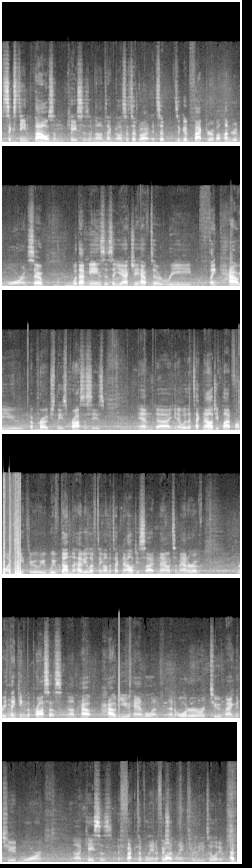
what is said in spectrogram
16,000 cases of non-technical loss. It's a, Right. it's, a, it's a good factor of 100 more. And so what that means is that you actually have to rethink how you approach these processes. And uh, you know, with a technology platform like C3, we, we've done the heavy lifting on the technology side. Now it's a matter of rethinking the process. Um, how, how do you handle an, an order or two magnitude more uh, cases effectively and efficiently through the utility? And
